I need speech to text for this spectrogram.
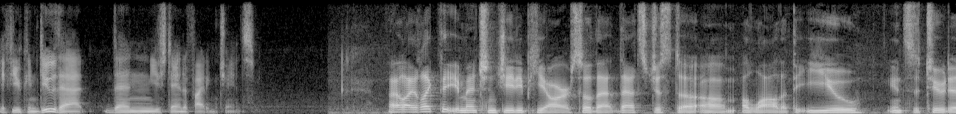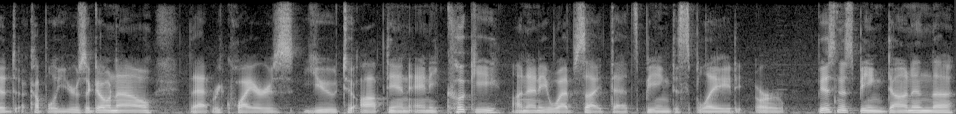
If you can do that, then you stand a fighting chance. I, I like that you mentioned GDPR. So that that's just a, um, a law that the EU instituted a couple of years ago now that requires you to opt in any cookie on any website that's being displayed or business being done in the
